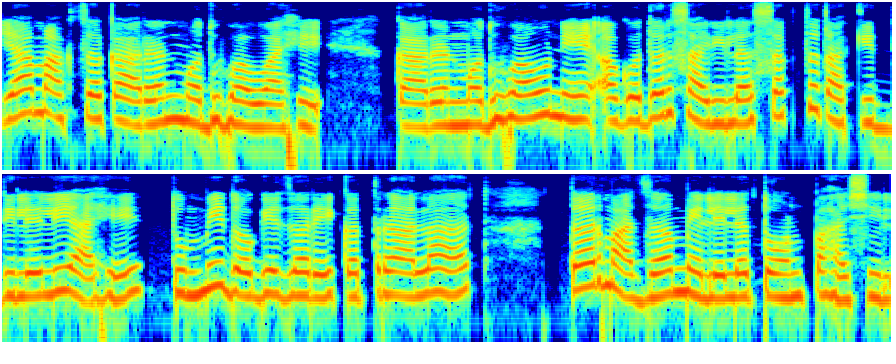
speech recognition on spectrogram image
या मागचं कारण मधुभाऊ आहे. कारण मधुभाऊने अगोदर सायलीला सक्त ताकीद दिलेली आहे तुम्ही दोघे जर एकत्र आलात तर माझं मेलेलं तोंड पाहशील.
